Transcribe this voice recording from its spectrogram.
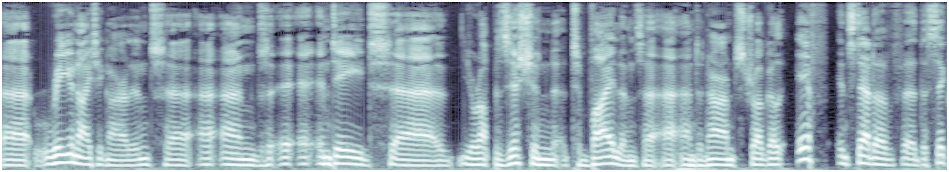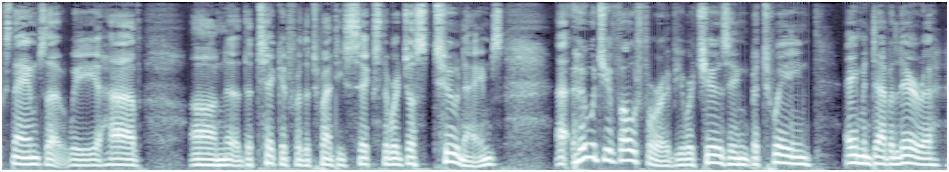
uh, reuniting Ireland uh, and uh, indeed uh, your opposition to violence uh, and an armed struggle, if instead of uh, the six names that we have on the ticket for the 26th, there were just two names, who would you vote for if you were choosing between Eamon De Valera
